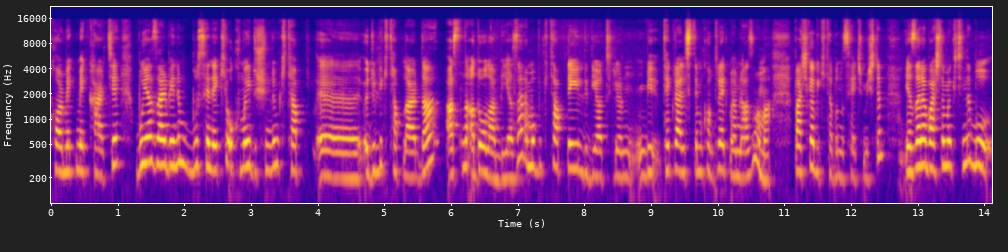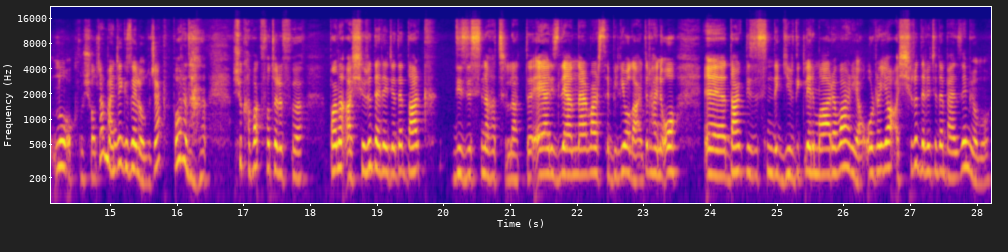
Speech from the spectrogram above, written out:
Cormac McCarthy. Bu yazar benim bu seneki okumayı düşündüğüm kitap e, ödüllü kitaplarda aslında adı olan bir yazar ama bu kitap değildi diye hatırlıyorum. Bir tekrar listemi kontrol etmem lazım ama başka bir kitabını seçmiştim. Yazara başlamak için de bunu okumuş olacağım. Bence güzel olacak. Bu arada şu kapak fotoğrafı bana aşırı derecede Dark dizisini hatırlattı. Eğer izleyenler varsa biliyorlardır. Hani o e, Dark dizisinde girdikleri mağara var ya oraya aşırı derecede benzemiyor mu?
